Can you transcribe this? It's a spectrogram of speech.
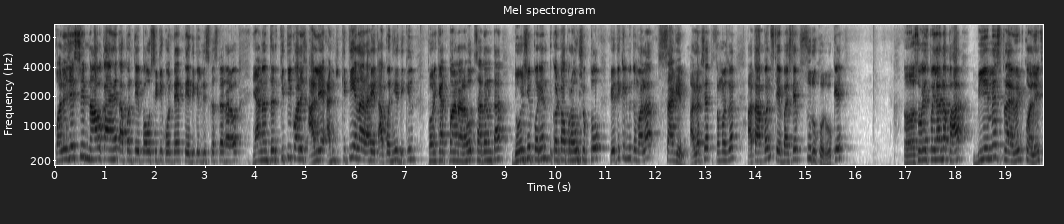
कॉलेजेसचे नाव काय आहेत? आपण ते पाहू. सिटी कोणते आहेत? ते देखील डिस्कस करणार आहोत. यानंतर किती कॉलेज आले आणि किती येणार आहेत? आपण हे देखील थोडक्यात पाहणार आहोत. साधारणतः दोनशे पर्यंत कट ऑफ राहू शकतो. हे देखील मी तुम्हाला सांगेल. लक्षात? समजलं? आता आपण स्टेप बाय स्टेप सुरू करू. ओके सो गाईज पहिल्यांदा पहा B M S private college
